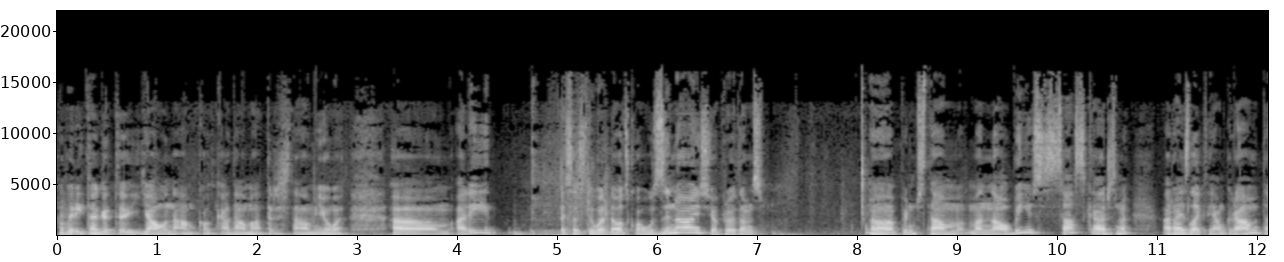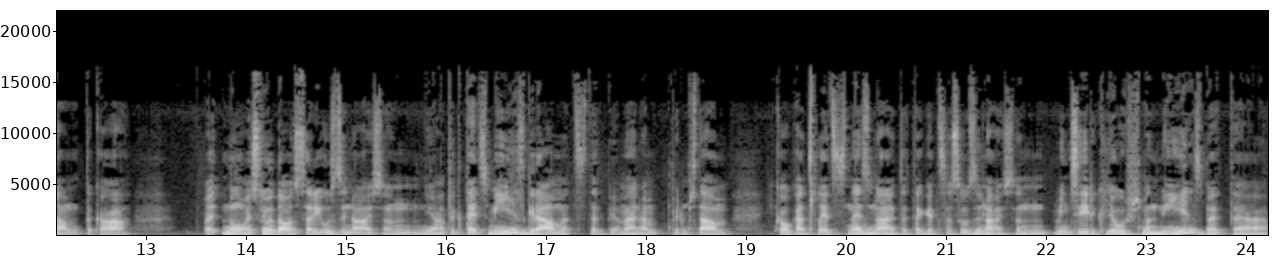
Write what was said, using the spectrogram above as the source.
Vai arī tagad jaunām kaut kādām atrastām, jo um, arī es esmu ļoti daudz ko uzzinājusi, jo, protams, uh, pirms tam man nav bijusi saskarsme ar aizliegtajām grāmatām, tā kā, nu, es ļoti daudz arī uzzinājusi, un, jā, tā kā teica mīļas grāmatas, tad, piemēram, pirms tam kaut kādas lietas nezināju, tad tagad es esmu uzzinājusi, un viņas ir kļuvušas man mīļas, bet uh,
